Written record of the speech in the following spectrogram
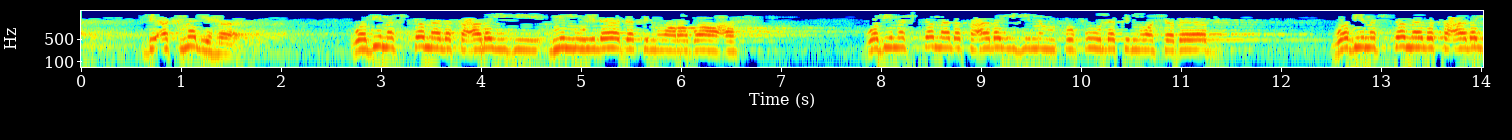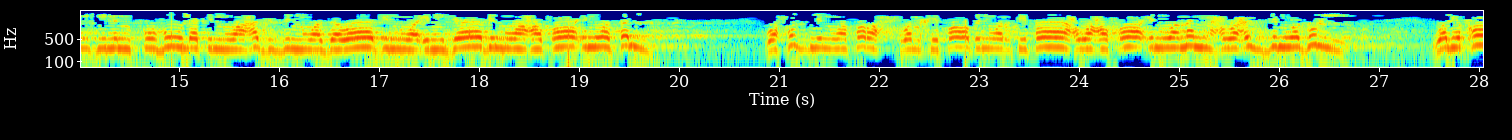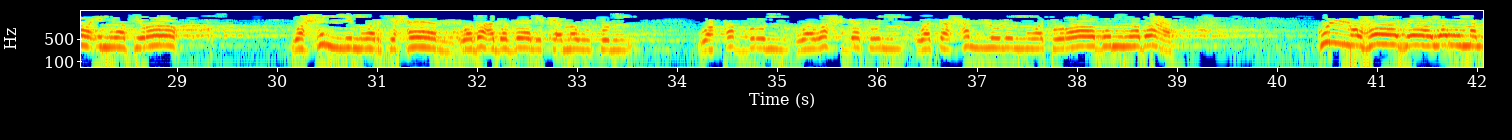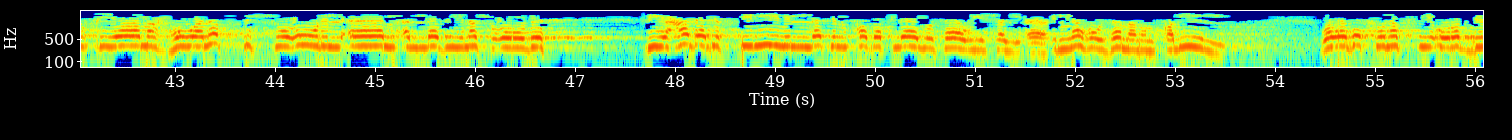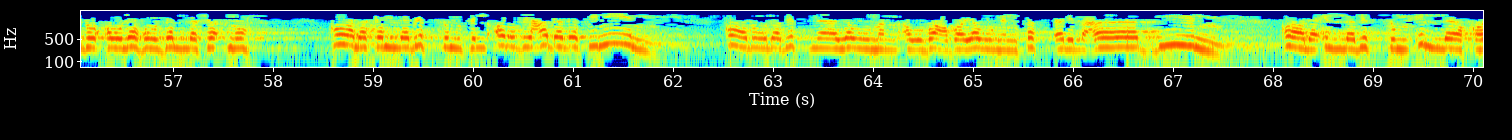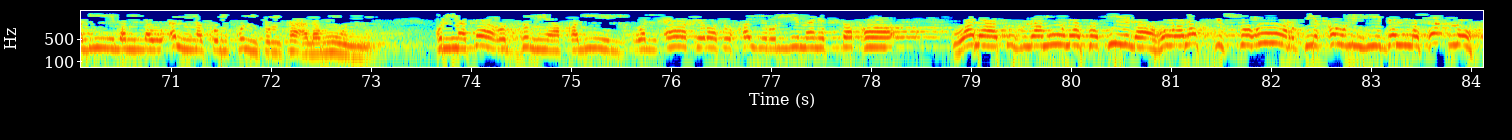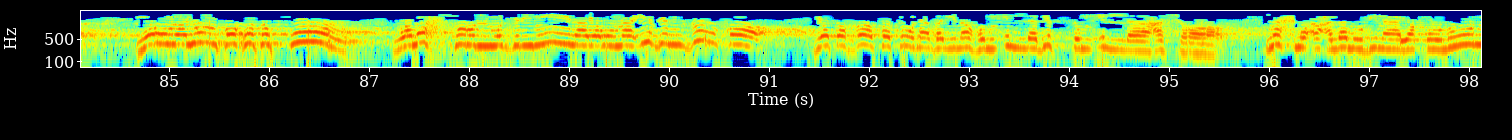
بأكملها وبما اشتملت عليه من ولادة ورضاعة وبما اشتملت عليه من طفولة وشباب وبما اشتملت عليه من قبولة وعجز وزواج وإنجاب وعطاء وسلب وحزن وفرح وانخفاض وارتفاع وعطاء ومنع وعز وذل ولقاء وفراق وحل وارتحال وبعد ذلك موت وقبر ووحدة وتحلل وتراب وبعث كل هذا يوم القيامة هو نفس الشعور الآن الذي نشعر به في عدد السنين التي انقضت لا يساوي شيئا. إنه زمن قليل. ووجدت نفسي أردد قوله جل شأنه قال كم لبثتم في الأرض عدد سنين؟ قالوا لبثنا يوما أو بعض يوم فاسأل العادين. قال إن لبثتم إلا قليلا لو أنكم كنتم تعلمون. قل متاع الدنيا قليل والآخرة خير لمن اتقى. ولا تظلمون فتيلا هو نفس الشعور في قوله جل شأنه. يوم ينفخ في الصور ونحشر المجرمين يومئذ زرقا. يتخافتون بينهم إن لبثتم إلا عشرا. نحن أعلم بما يقولون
